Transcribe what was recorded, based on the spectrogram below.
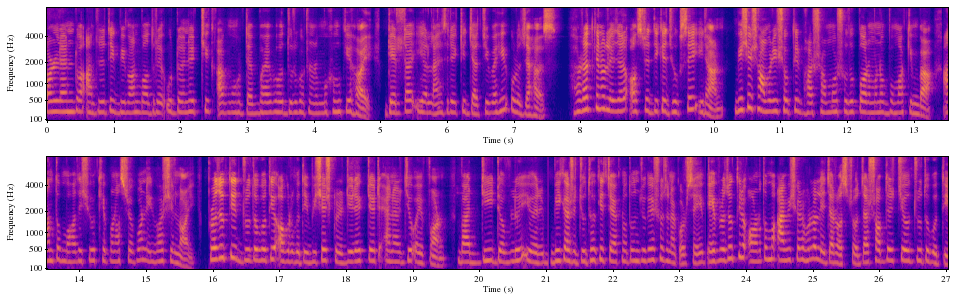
অরল্যান্ডো আন্তর্জাতিক বিমানবন্দরে উড্ডয়নের ঠিক আগ মুহূর্তে এক ভয়াবহ দুর্ঘটনার মুখোমুখি হয়। ডেল্টা এয়ারলাইন্সের একটি যাত্রীবাহী উড়োজাহাজ। হঠাৎ কেন লেজার অস্ত্রের দিকে ঝুঁকছে ইরান? বিশ্বের সামরিক শক্তির ভারসাম্য শুধু পরমাণু বোমা কিংবা আন্তঃমহাদেশীয় ক্ষেপণাস্ত্রের উপর নির্ভরশীল নয়। প্রযুক্তির দ্রুতগতি, অগ্রগতি, বিশেষ করে ডিরেক্টেড এনার্জি ওয়েপন বা ডিডব্লিউ এর বিকাশ যুদ্ধক্ষেত্রে এক নতুন যুগের সূচনা করছে। এই প্রযুক্তির অন্যতম আবিষ্কার হলো লেজার অস্ত্র, যা শব্দের চেয়েও দ্রুতগতি,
